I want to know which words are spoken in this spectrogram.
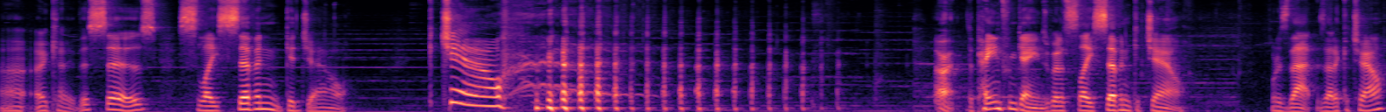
Uh, okay, this says slay seven Gajau. Gajau! Alright, the pain from games. We've got to slay seven Gajau. What is that? Is that a Kachow?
